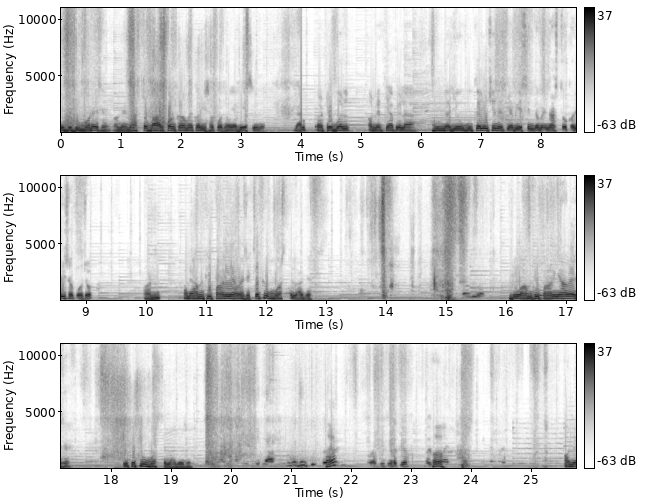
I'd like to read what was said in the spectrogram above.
એ બધું મળે છે અને નાસ્તો બહાર પણ તમે કરી શકો છો અહીંયા બેસીને. ટેબલ અને ત્યાં પેલા મુંડા જેવું મૂકેલું છે ને ત્યાં બેસીને તમે નાસ્તો કરી શકો છો. અને આમથી પાણી આવે છે. કેટલું મસ્ત લાગે. જો આમથી પાણી આવે છે એ કેટલું મસ્ત લાગે છે. હે? હા. અને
